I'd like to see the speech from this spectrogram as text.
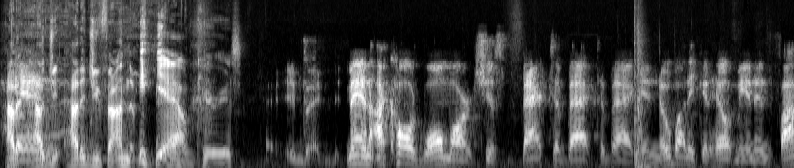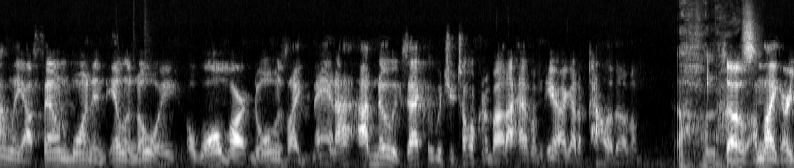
how did how you how did you find them? yeah, I'm curious man, I called Walmart just back to back to back, and nobody could help me. And then finally, I found one in Illinois, a Walmart, and one was like, "Man, I, I know exactly what you're talking about. I have them here. I got a pallet of them." Oh, nice. So I'm like, "Are?"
